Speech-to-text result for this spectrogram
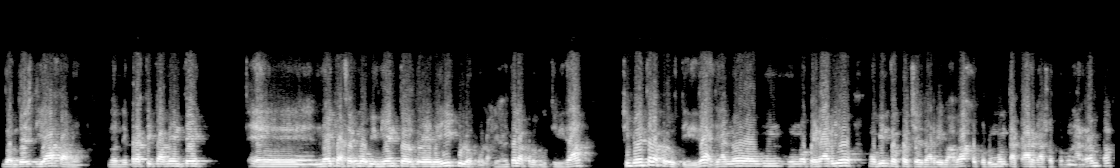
donde es diáfano, donde prácticamente eh, no hay que hacer movimientos de vehículo, pues lógicamente la productividad, simplemente la productividad, ya no un, operario moviendo coches de arriba abajo por un montacargas o por una rampa,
